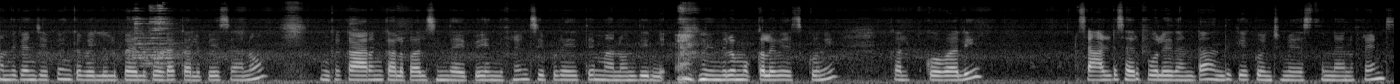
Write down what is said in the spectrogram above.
అందుకని చెప్పి ఇంకా వెల్లుల్లిపాయలు కూడా కలిపేశాను. ఇంకా కారం కలపాల్సింది అయిపోయింది ఫ్రెండ్స్. ఇప్పుడైతే మనం దీన్ని ఇందులో ముక్కలు వేసుకొని కలుపుకోవాలి. సాల్ట్ సరిపోలేదంట అందుకే కొంచెం వేస్తున్నాను ఫ్రెండ్స్.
